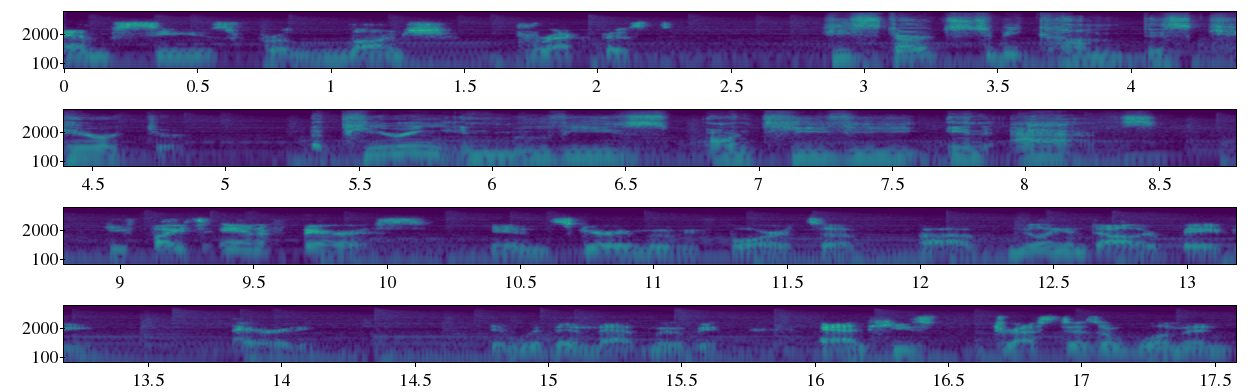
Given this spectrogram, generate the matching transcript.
MCs for lunch, breakfast, he starts to become this character, appearing in movies, on TV, in ads. He fights Anna Faris in Scary Movie 4. It's a, million dollar baby parody within that movie. And he's dressed as a woman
